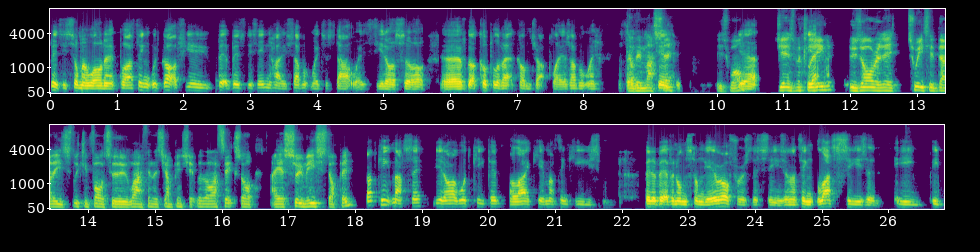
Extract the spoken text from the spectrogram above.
Busy summer, won't it? But I think we've got a few bit of business in house, haven't we, to start with? You know, so uh, we've got a couple of out contract players, haven't we? Gavin Massey is one. Yeah. James McLean. Yeah who's already tweeted that he's looking forward to life in the championship with the Athletic. So I assume he's stopping. I'd keep Massey. You know, I would keep him. I like him. I think he's been a bit of an unsung hero for us this season. I think last season he he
